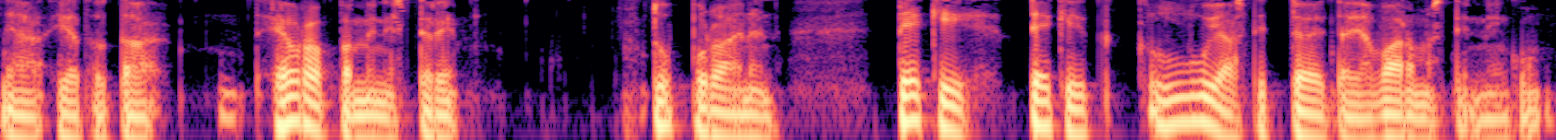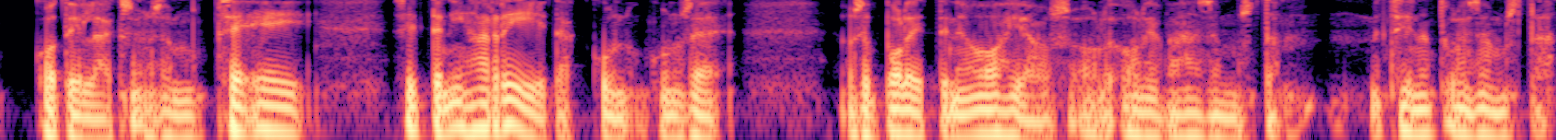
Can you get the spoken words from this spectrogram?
Ja, ja tota, Eurooppa-ministeri Tuppurainen teki, teki lujasti töitä ja varmasti niin kuin kotiläksynsä, mutta se ei sitten ihan riitä, kun, kun se, se poliittinen ohjaus oli, oli vähän semmoista, että siinä tuli semmoista,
